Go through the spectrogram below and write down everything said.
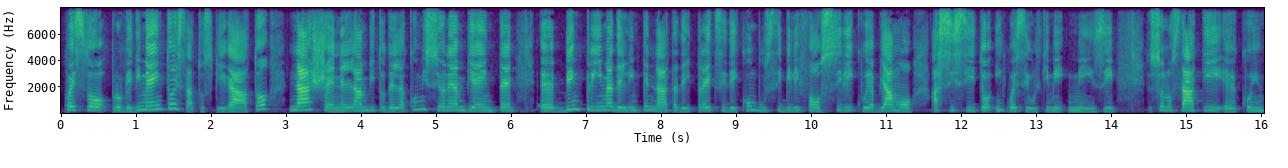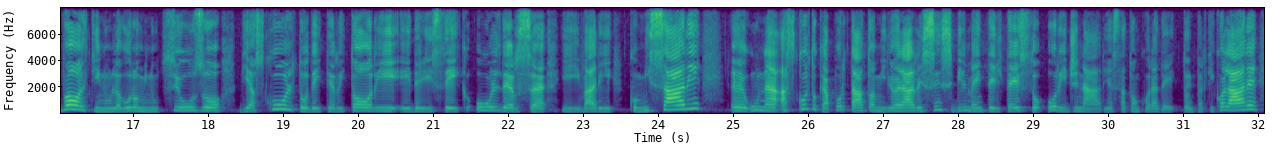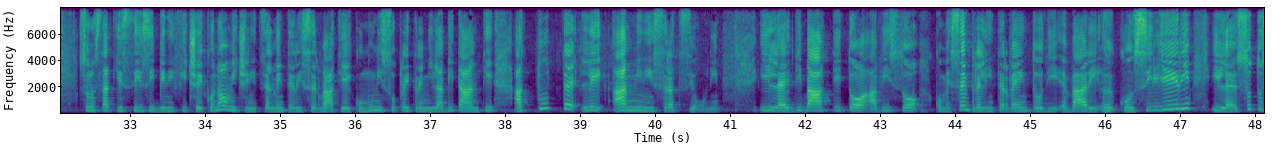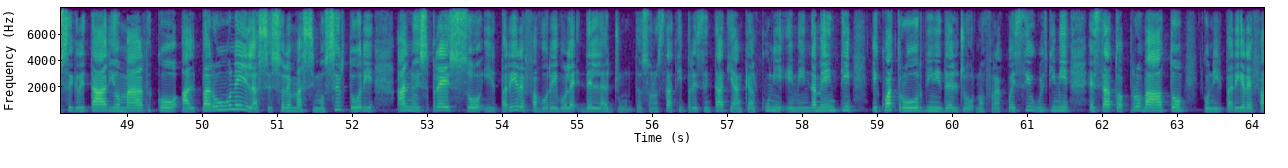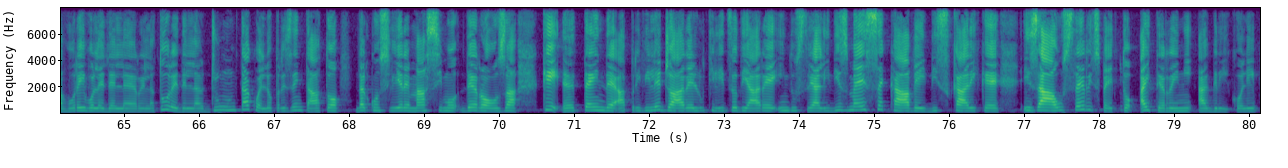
Questo provvedimento è stato spiegato, nasce nell'ambito della Commissione Ambiente eh, ben prima dell'impennata dei prezzi dei combustibili fossili cui abbiamo assistito in questi ultimi mesi. Sono stati eh, coinvolti in un lavoro minuzioso di ascolto dei territori e degli stakeholders, eh, i vari commissari eh, un ascolto che ha portato a migliorare sensibilmente il testo originario, è stato ancora detto. In particolare sono stati estesi i benefici economici inizialmente riservati ai comuni sopra i 3.000 abitanti a tutte le amministrazioni. Il dibattito ha visto come sempre l'intervento di vari eh, consiglieri, il sottosegretario Marco Alparone e l'assessore Massimo Sertori hanno espresso il parere favorevole regole della Giunta. Sono stati presentati anche alcuni emendamenti e quattro ordini del giorno. Fra questi ultimi è stato approvato con il parere favorevole del relatore della Giunta, quello presentato dal consigliere Massimo De Rosa, che eh, tende a privilegiare l'utilizzo di aree industriali dismesse, cave e discariche esauste rispetto ai terreni agricoli.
